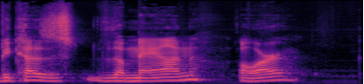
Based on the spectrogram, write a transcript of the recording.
because the man or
